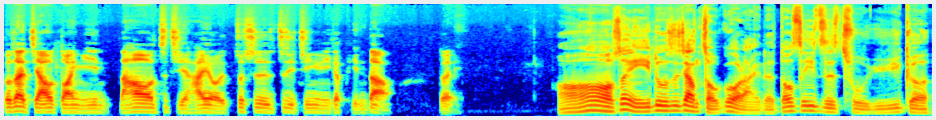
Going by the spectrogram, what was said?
都在教短影音，然后自己还有就是自己经营一个频道，对。哦，所以你一路是这样走过来的，都是一直处于一个，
